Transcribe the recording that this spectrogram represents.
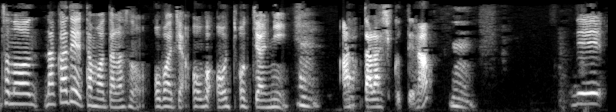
その中でたまたまそのおばちゃん、おば、おおっちゃんにうん。会ったらしくてな。うん。で、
